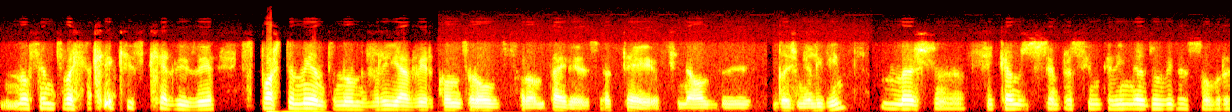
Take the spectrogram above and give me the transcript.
Não sei muito bem o que é que isso quer dizer. Supostamente não deveria haver controle de fronteiras até o final de 2020 mas uh, ficamos sempre assim um bocadinho na dúvida sobre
